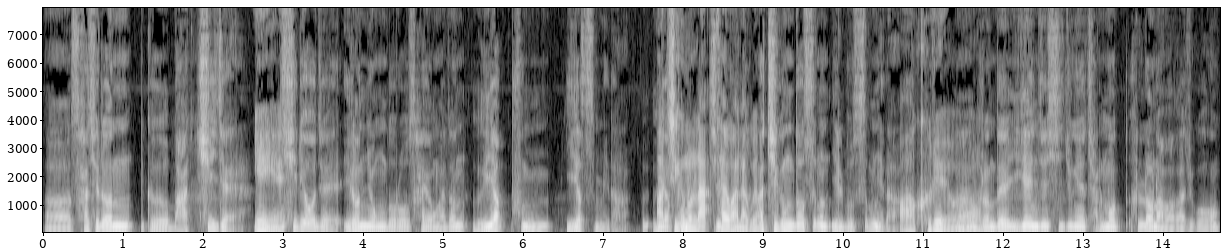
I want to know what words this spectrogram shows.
어, 사실은 그 마취제, 예, 예. 치료제 이런 용도로 사용하던 의약품 이었습니다. 아, 지금은 아, 지- 사용 안 하고요? 아, 지금도 쓰는 일부 씁니다. 아, 그래요? 어, 그런데 이게 이제 시중에 잘못 흘러나와 가지고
